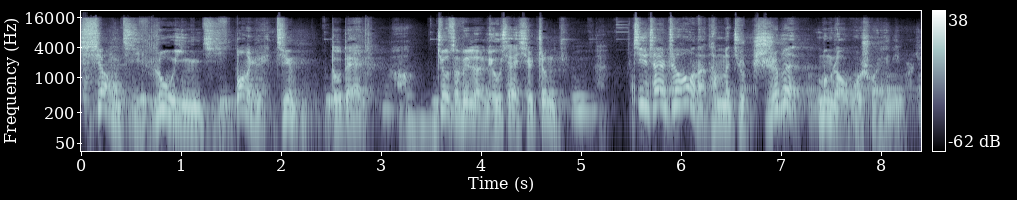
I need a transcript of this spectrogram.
相机、录音机、望远镜都带着啊，就是为了留下一些证据。嗯。进山之后呢，他们就直奔孟兆国说那个地方去。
